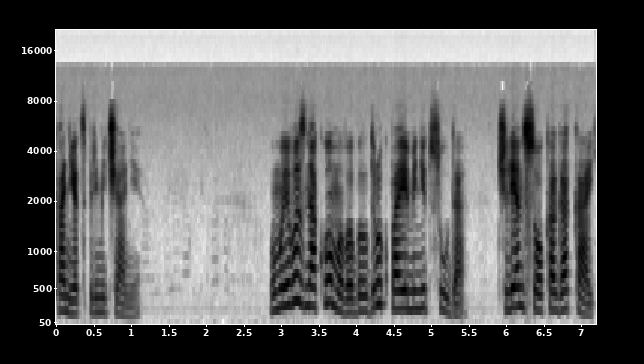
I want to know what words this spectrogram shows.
Конец примечания. У моего знакомого был друг по имени Цуда, член Сока Гакай,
